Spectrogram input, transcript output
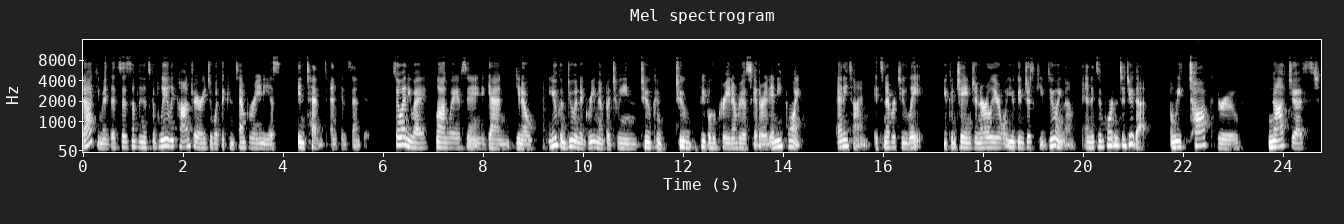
document that says something that's completely contrary to what the contemporaneous intent and consent is. So anyway, long way of saying again, you know, you can do an agreement between two con- two people who create embryos together at any point, anytime. It's never too late you can change an earlier what you can just keep doing them and it's important to do that and we talk through not just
